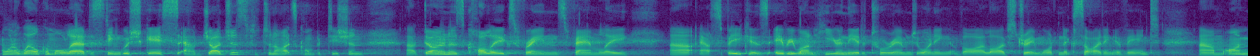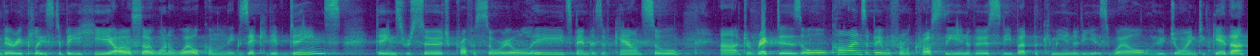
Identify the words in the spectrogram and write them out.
I want to welcome all our distinguished guests, our judges for tonight's competition, our donors, colleagues, friends, family, uh, our speakers, everyone here in the auditorium joining via live stream. What an exciting event. Um, I'm very pleased to be here. I also want to welcome the executive deans, deans research, professorial leads, members of council, uh, directors, all kinds of people from across the university, but the community as well, who joined together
